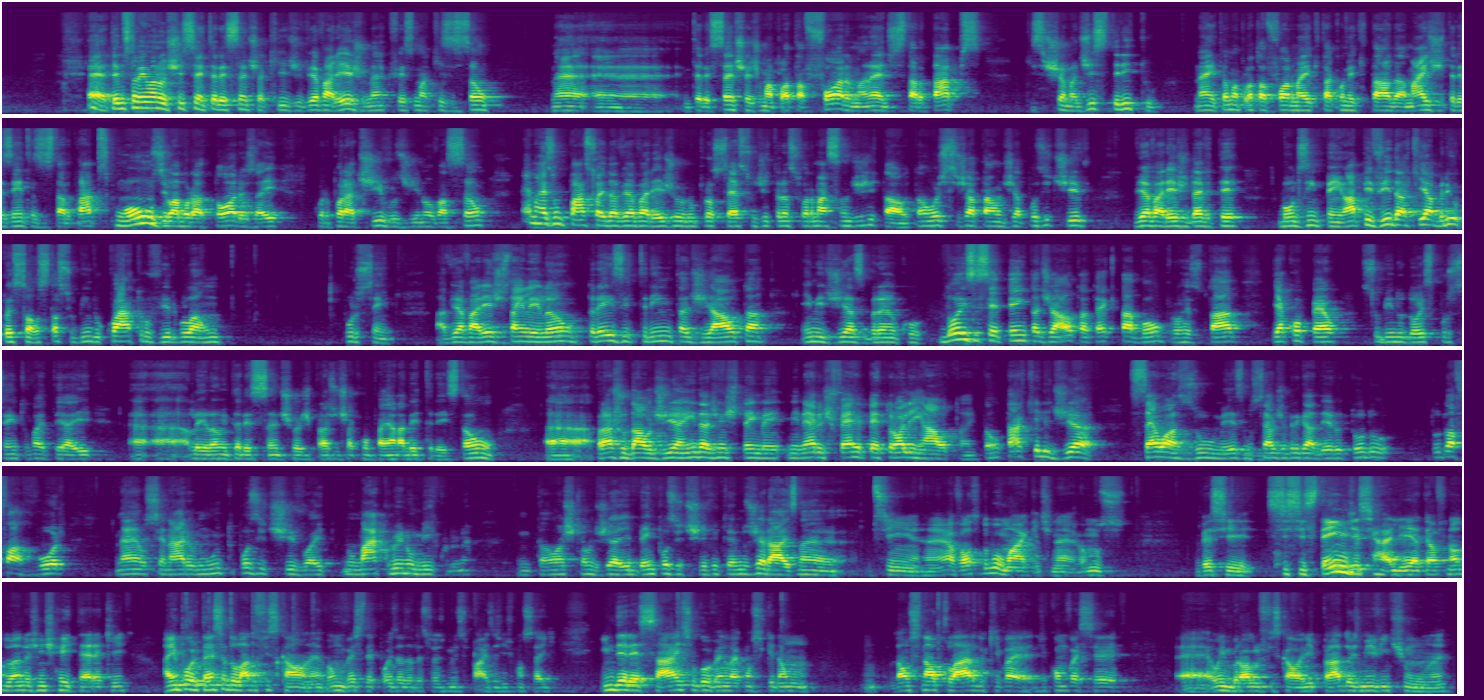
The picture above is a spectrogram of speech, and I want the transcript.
É, temos também uma notícia interessante aqui de Via Varejo, né, que fez uma aquisição né, é, interessante é de uma plataforma né, de startups que se chama Distrito. Né, então, uma plataforma aí que está conectada a mais de 300 startups, com 11 laboratórios aí corporativos de inovação. É mais um passo aí da Via Varejo no processo de transformação digital. Então, hoje, se já está um dia positivo, Via Varejo deve ter bom desempenho. A Apivida aqui abriu, pessoal, está subindo 4,1%. A Via Varejo está em leilão, 3,30 de alta, M Dias Branco, 2,70 de alta, até que está bom para o resultado, e a Copel subindo 2%, vai ter aí uh, leilão interessante hoje para a gente acompanhar na B3. Então, uh, para ajudar o dia ainda, a gente tem minério de ferro e petróleo em alta. Então, tá aquele dia céu azul mesmo, céu de brigadeiro, tudo, tudo a favor, né? O cenário muito positivo aí no macro e no micro, né? Então, acho que é um dia aí bem positivo em termos gerais, né? Sim, é a volta do bull market, né? Vamos ver se se, se estende esse rally até o final do ano. A gente reitera aqui a importância do lado fiscal, né? Vamos ver se depois das eleições municipais a gente consegue endereçar e se o governo vai conseguir dar um, um dar um sinal claro do que vai, de como vai ser é, o imbróglio fiscal ali para 2021, né?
